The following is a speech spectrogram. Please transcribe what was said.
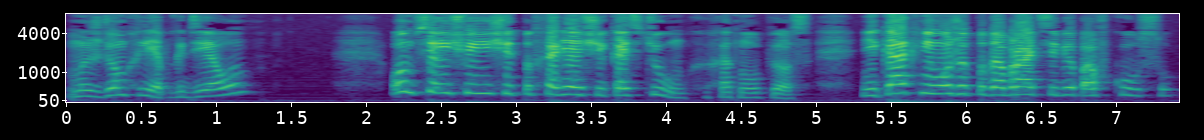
Мы ждем хлеб. Где он?» «Он все еще ищет подходящий костюм», — хохотнул пес. «Никак не может подобрать себе по вкусу».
